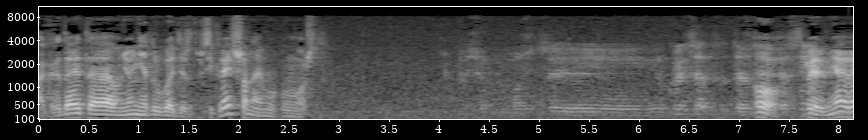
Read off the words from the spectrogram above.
А когда это у него нет другой одежды, פסיק רישיה она ему поможет. Может, э, укрыться от дождя О, теперь, меня,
